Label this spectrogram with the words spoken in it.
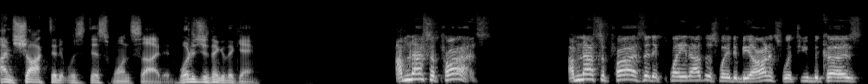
I'm shocked that it was this one sided. What did you think of the game? I'm not surprised. I'm not surprised that it played out this way, to be honest with you, because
